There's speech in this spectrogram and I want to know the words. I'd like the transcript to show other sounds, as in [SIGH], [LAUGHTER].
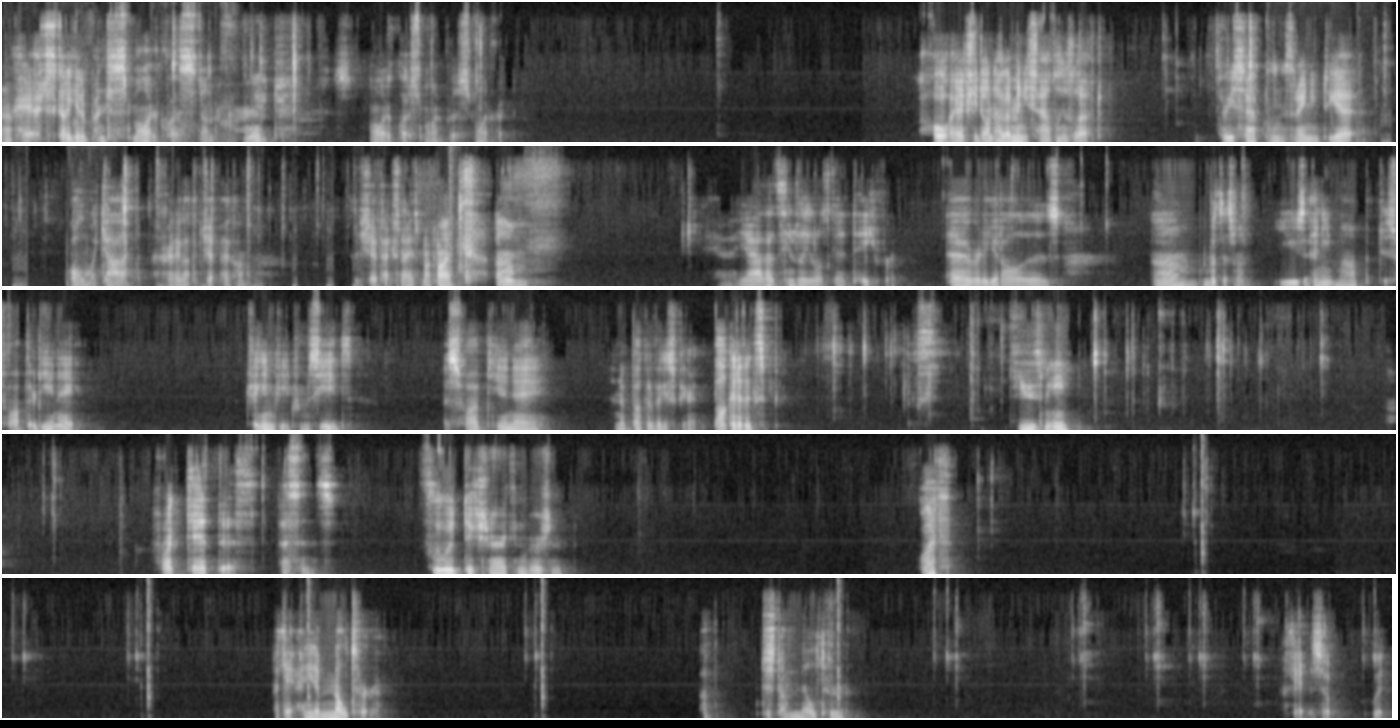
Okay, I just gotta get a bunch of smaller quests done, right? Smaller quest, smaller quest, smaller quest. Oh, I actually don't have that many saplings left. Three saplings that I need to get. Oh my god, I forgot I got the jetpack on. The jetpack's nice, not gonna. Um, yeah, yeah, that seems like it's gonna take forever to get all of those. Um, what about this one? Use any mob to swap their DNA. Chicken feed from seeds. A swab DNA and a bucket of experience. Bucket of experience. Excuse me? Do I get this? Essence. Fluid dictionary conversion. What? Okay, I need a melter. A, just a melter? Okay, so, what,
